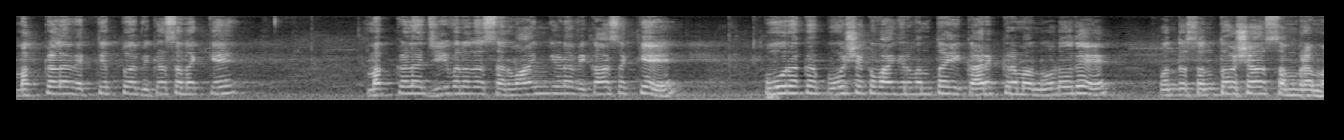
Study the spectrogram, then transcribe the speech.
ಮಕ್ಕಳ ವ್ಯಕ್ತಿತ್ವ ವಿಕಸನಕ್ಕೆ, ಮಕ್ಕಳ ಜೀವನದ ಸರ್ವಾಂಗೀಣ ವಿಕಾಸಕ್ಕೆ ಪೂರಕ ಪೋಷಕವಾಗಿರುವಂಥ ಈ ಕಾರ್ಯಕ್ರಮ ನೋಡೋದೇ ಒಂದು ಸಂತೋಷ, ಸಂಭ್ರಮ.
